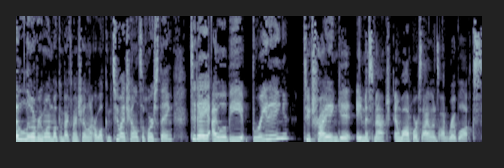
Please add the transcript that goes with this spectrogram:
Hello everyone, welcome back to my channel, or welcome to my channel, it's a horse thing. Today I will be breeding to try and get a mismatch in Wild Horse Islands on Roblox.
